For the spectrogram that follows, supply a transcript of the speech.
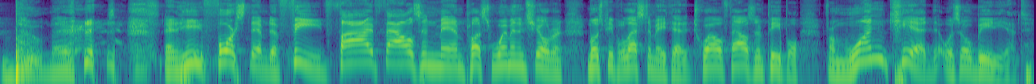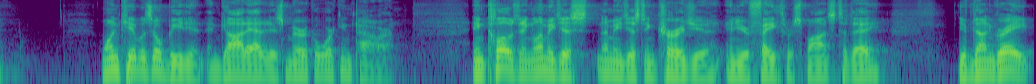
Boom, there it is. And he forced them to feed 5,000 men plus women and children. Most people estimate that at 12,000 people from one kid that was obedient. One kid was obedient, and God added his miracle working power. In closing, let me just let me just encourage you in your faith response today. You've done great.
